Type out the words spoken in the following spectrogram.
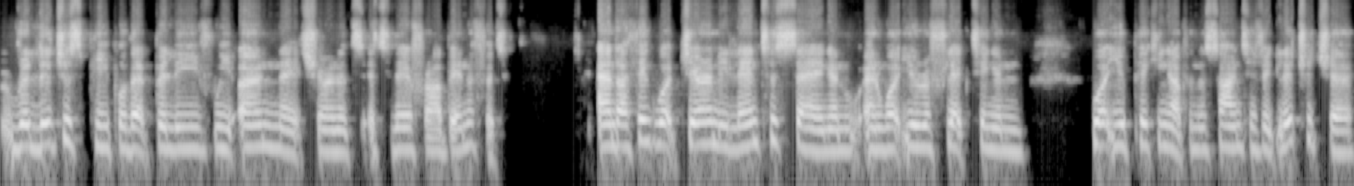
religious people that believe we own nature and it's it's there for our benefit. And I think what Jeremy Lent is saying and, and what you're reflecting and what you're picking up in the scientific literature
